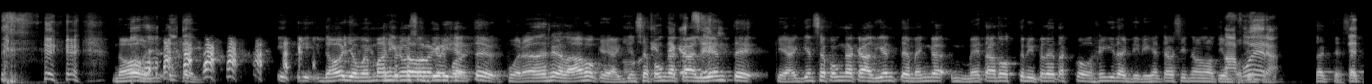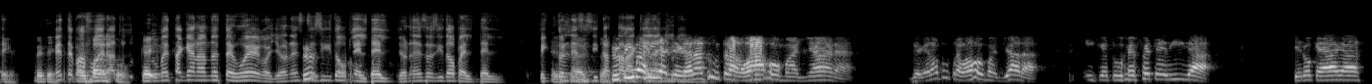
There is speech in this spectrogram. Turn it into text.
No, y, y- no, yo me imagino esos que dirigentes fuera de relajo, que alguien No, se ponga que ser. caliente, que alguien se ponga caliente, venga, meta dos tripletas corridas, el dirigente va a decir, no, no, tiempo. Afuera. tiempo. Salte, salte, Vete. vete, para afuera, tú, tú me estás ganando este juego, yo necesito perder, yo necesito perder. Víctor Exacto. necesita ¿Tú estar te aquí el imaginas llegar a tu trabajo mañana? Llegar a tu trabajo mañana y que tu jefe te diga, quiero que hagas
